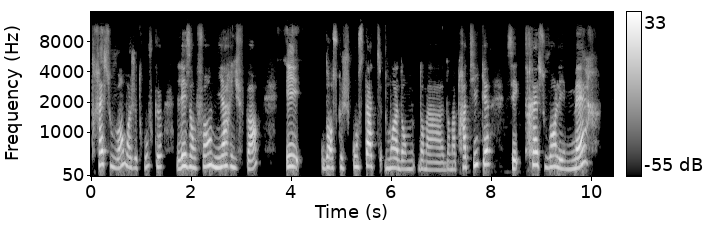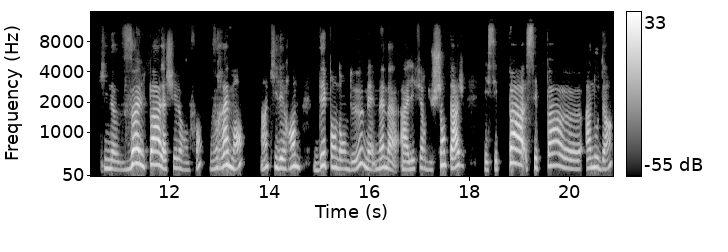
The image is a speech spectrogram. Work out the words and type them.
très souvent, moi, je trouve que les enfants n'y arrivent pas. Et dans ce que je constate, moi, dans ma pratique, c'est très souvent les mères qui ne veulent pas lâcher leur enfant, vraiment, hein, qui les rendent dépendants d'eux, mais même à, aller faire du chantage. Et c'est pas, c'est pas euh, anodin.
